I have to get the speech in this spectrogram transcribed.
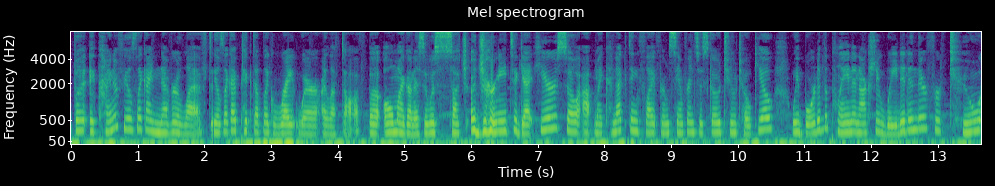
But it kind of feels like I never left. It feels like I picked up like right where I left off. But oh my goodness, it was such a journey to get here. So at my connecting flight from San Francisco to Tokyo, we boarded the plane and actually waited in there for two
